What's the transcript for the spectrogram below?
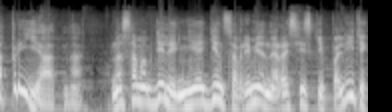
а приятно. На самом деле ни один современный российский политик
